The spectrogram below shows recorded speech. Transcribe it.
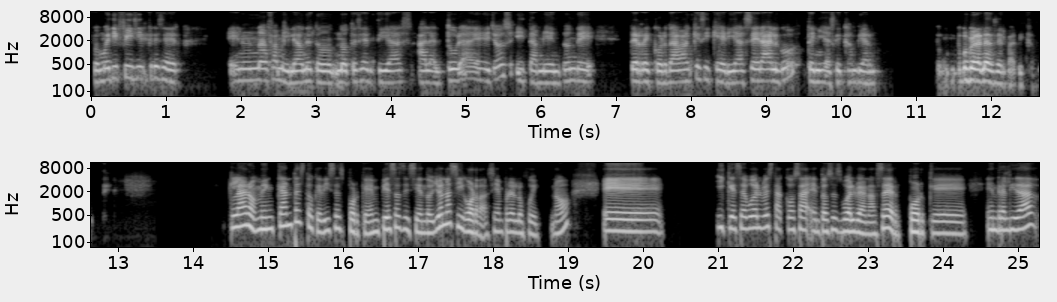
fue muy difícil crecer en una familia donde no te sentías a la altura de ellos y también donde te recordaban que si querías hacer algo tenías que cambiar, volver a nacer básicamente. Claro, me encanta esto que dices porque empiezas diciendo, yo nací gorda, siempre lo fui, ¿no? Eh, y que se vuelve esta cosa, entonces vuelve a nacer, porque en realidad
